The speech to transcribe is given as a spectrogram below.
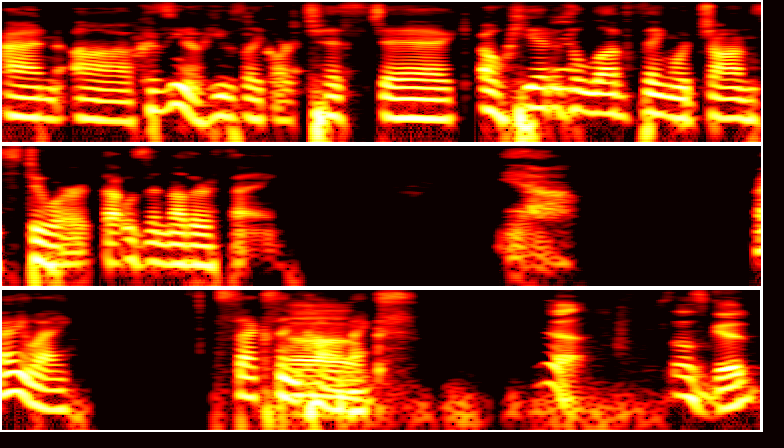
And uh, because you know, he was like artistic. Oh, he had the love thing with John Stewart. That was another thing. Yeah. Anyway, sex and Uh, comics. Yeah, sounds good.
